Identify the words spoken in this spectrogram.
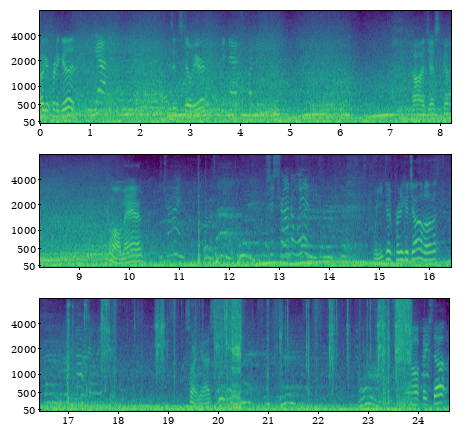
Rug it pretty good. Yeah. Is it still here? It's in Dad's pocket. Ah, Jessica. Come on, man. I'm trying. I'm just trying to win. Well, you did a pretty good job of it. Not really. Sorry, guys. all fixed up?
